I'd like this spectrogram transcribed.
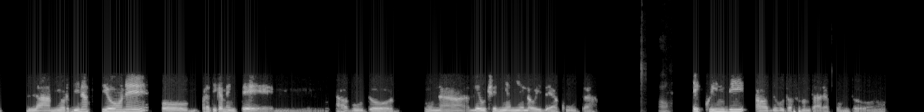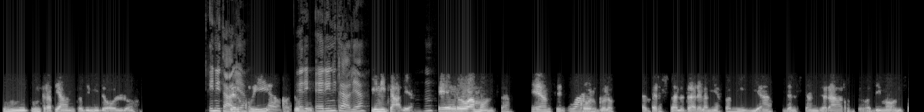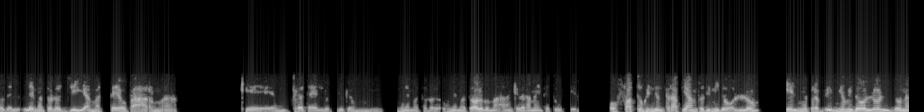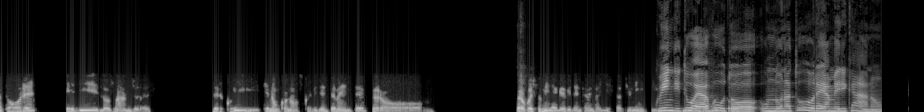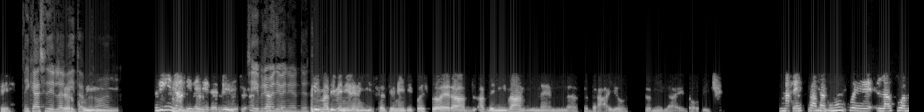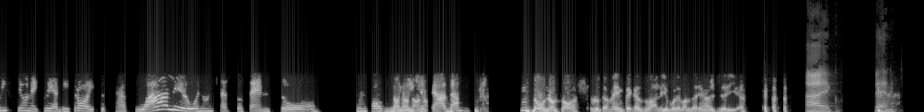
la mia ordinazione ho praticamente mhmm, avuto una leucemia mieloide acuta e quindi ho dovuto affrontare appunto un, un trapianto di midollo. In Italia? Per cui eri, eri, in Italia? In Italia, uh-huh. ero a Monza e anzi wow. colgo per salutare la mia famiglia del San Gerardo di Monza, dell'ematologia, Matteo Parma, che è un fratello più che un, un, ematologo, un ematologo, ma anche veramente tutti. Ho fatto quindi un trapianto di midollo e il mio, il mio midollo, il donatore, è di Los Angeles, per cui che non conosco evidentemente, però, però questo mi lega evidentemente agli Stati Uniti. Quindi tu hai avuto molto... un donatore americano? Sì. I casi della vita cui... però, eh? Prima sì, di venire negli Stati Uniti. Sì, prima di venire Prima di venire negli Stati Uniti, questo era, avveniva nel febbraio 2012. Ma è stata comunque la tua missione qui a Detroit casuale o in un certo senso un po' no, no, ricercata? No, no, no, assolutamente casuale. Io volevo andare in Algeria. Ah, ecco. Bene.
